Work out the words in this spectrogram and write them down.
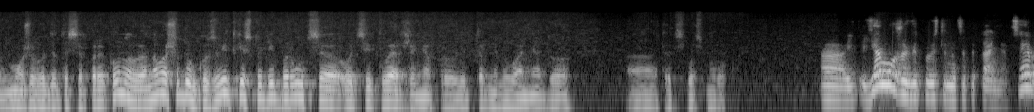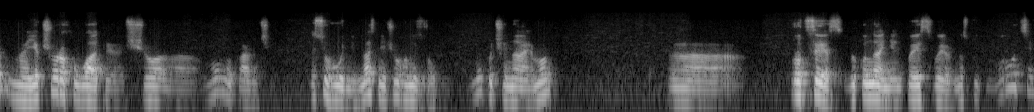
може видатися переконливою. А на вашу думку, звідки ж тоді беруться оці твердження про відтермінування до а, 38 року? Я можу відповісти на це питання. Це якщо рахувати, що, умовно кажучи, на сьогодні в нас нічого не зроблено. Ми починаємо процес виконання НПСВ в наступному році,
